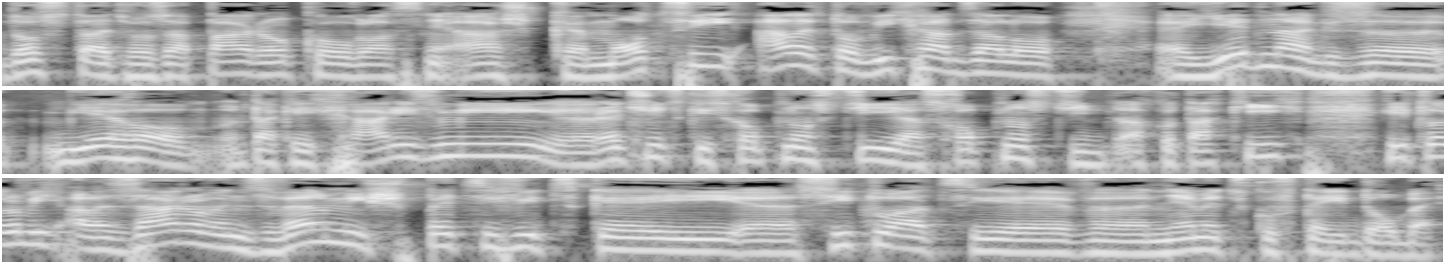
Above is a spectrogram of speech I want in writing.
dostať ho za pár rokov vlastne až k moci, ale to vychádzalo jednak z jeho takej charizmy, rečnických schopností a schopností ako takých Hitlerových, ale zároveň z veľmi špecifickej e, situácie v Nemecku v tej dobe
